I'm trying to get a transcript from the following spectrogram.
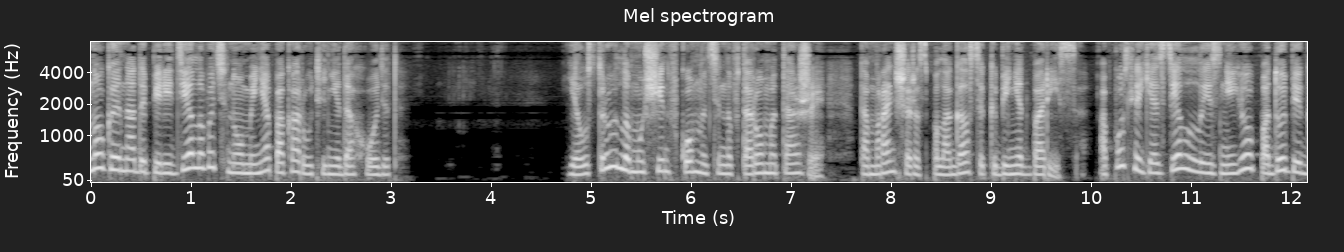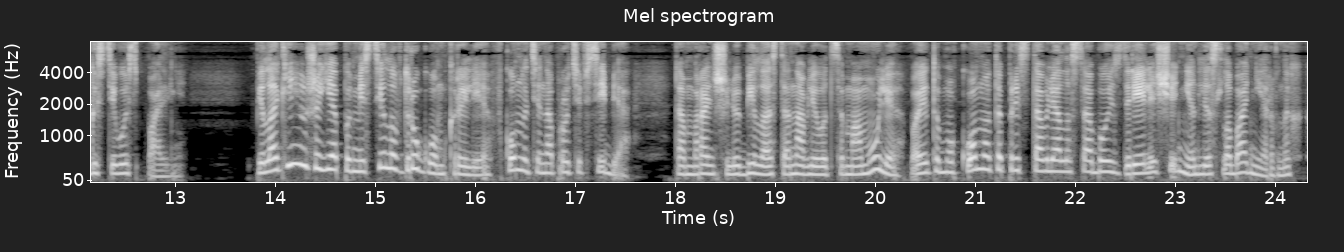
Многое надо переделывать, но у меня пока руки не доходят. Я устроила мужчин в комнате на втором этаже. Там раньше располагался кабинет Бориса, а после я сделала из нее подобие гостевой спальни. Пелагею же я поместила в другом крыле, в комнате напротив себя. Там раньше любила останавливаться мамуля, поэтому комната представляла собой зрелище не для слабонервных.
